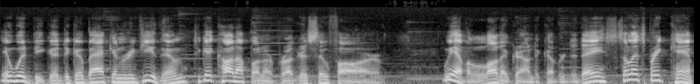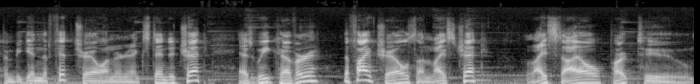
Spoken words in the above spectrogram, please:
it would be good to go back and review them to get caught up on our progress so far. We have a lot of ground to cover today, so let's break camp and begin the fifth trail on our extended trek as we cover the five trails on Life's Trek, Lifestyle Part 2.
